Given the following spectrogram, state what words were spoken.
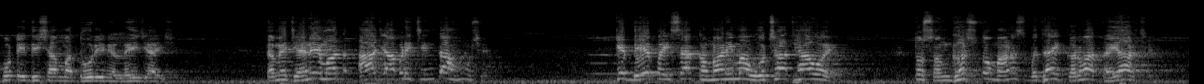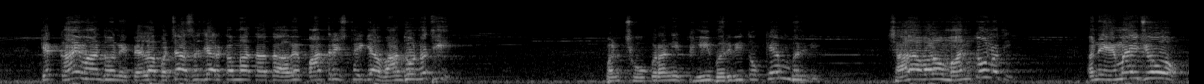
ખોટી દિશામાં દોરીને લઈ જાય છે. તમે જેને મત, આજ આપણી ચિંતા શું છે? કે બે પૈસા કમાણીમાં ઓછા થયા હોય, તો સંઘર્ષ તો માણસ બધાય કરવા તૈયાર છે. કે કાંઈ વાંધો નહીં. પેલા પચાસ હજાર કમાતા હતા, હવે પાંત્રીસ થઈ ગયા, વાંધો નથી. પણ છોકરાની ફી ભરવી તો કેમ ભરવી? શાળા વાળો માનતો નથી. અને એમાંય જો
